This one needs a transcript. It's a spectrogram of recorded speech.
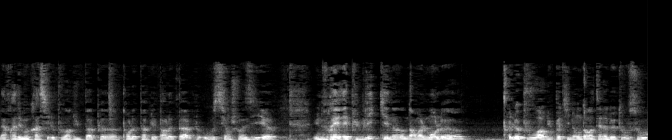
la vraie démocratie, le pouvoir du peuple euh, pour le peuple et par le peuple, ou si on choisit une vraie république qui est no- normalement le, le pouvoir du petit nombre dans l'intérêt de tous, ou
